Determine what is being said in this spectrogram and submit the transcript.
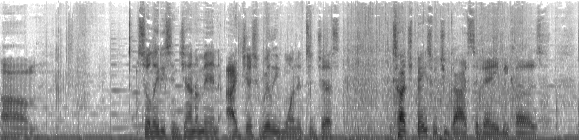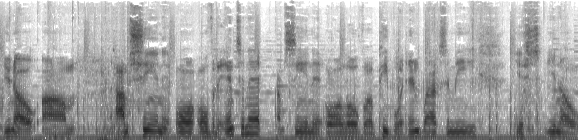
Um, so, ladies and gentlemen, I just really wanted to just touch base with you guys today because, you know, um, I'm seeing it all over the internet. I'm seeing it all over people inboxing me. You, you know,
